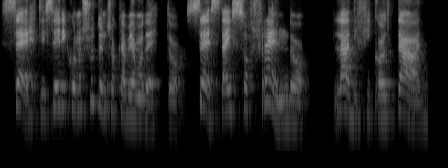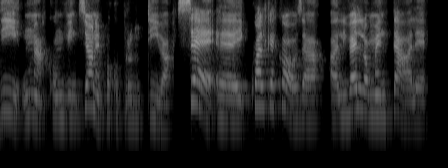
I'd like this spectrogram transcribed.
se ti sei riconosciuto in ciò che abbiamo detto, se stai soffrendo la difficoltà di una convinzione poco produttiva, se eh, qualche cosa a livello mentale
